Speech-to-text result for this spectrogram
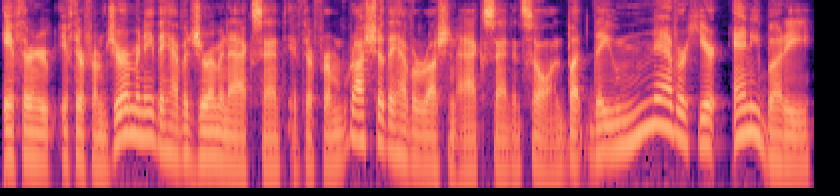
If they're if they're from Germany, they have a German accent. If they're from Russia, they have a Russian accent, and so on. But they never hear anybody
